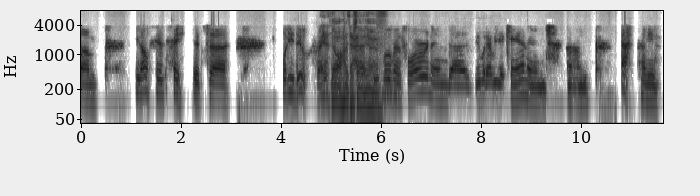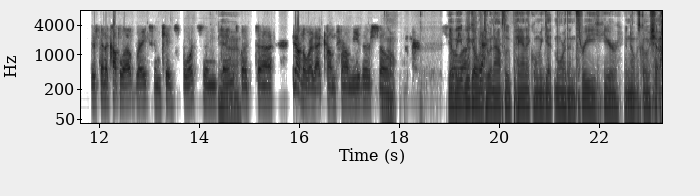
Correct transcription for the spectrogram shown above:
um, you know, it, hey, it's uh, what do you do, right? Yeah. Oh, 100%, Gotta yeah. Keep moving forward and uh, do whatever you can. And um, yeah, I mean, there's been a couple outbreaks in kids' sports and things, Yeah. but uh, you don't know where that comes from either. So. No. Yeah, so, we, uh, we go yeah. into an absolute panic when we get more than three here in Nova Scotia.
